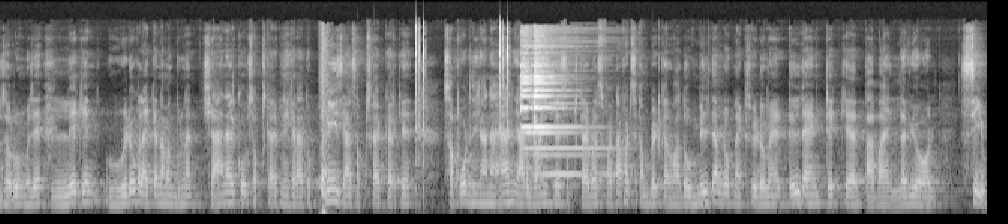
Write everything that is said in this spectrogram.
ज़रूर मुझे। लेकिन वीडियो को लाइक करना मत भूलना चैनल को सब्सक्राइब नहीं करा तो प्लीज़ यार सब्सक्राइब करके सपोर्ट दिखाना। एंड यार वन के सब्सक्राइबर्स फटाफट से कंप्लीट करवा दो। मिलते हैं हम लोग नेक्स्ट वीडियो में। Till then take care bye bye love you all see you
